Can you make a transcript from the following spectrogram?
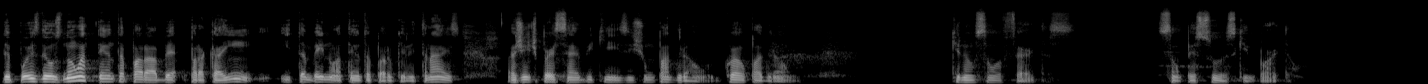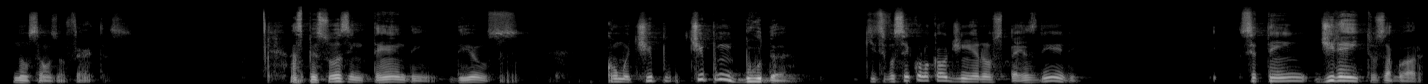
depois Deus não atenta para, Abel, para Caim e também não atenta para o que ele traz, a gente percebe que existe um padrão. Qual é o padrão? Que não são ofertas, são pessoas que importam, não são as ofertas. As pessoas entendem Deus como tipo, tipo um Buda, que se você colocar o dinheiro aos pés dele, você tem direitos agora.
